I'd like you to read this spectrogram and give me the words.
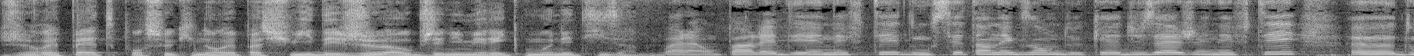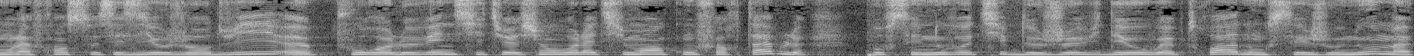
je répète pour ceux qui n'auraient pas suivi, des jeux à objets numériques monétisables. Voilà, on parlait des NFT, donc c'est un exemple de cas d'usage NFT euh, dont la France se saisit aujourd'hui euh, pour lever une situation relativement inconfortable pour ces nouveaux types de jeux vidéo Web3, donc ces Jonum,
